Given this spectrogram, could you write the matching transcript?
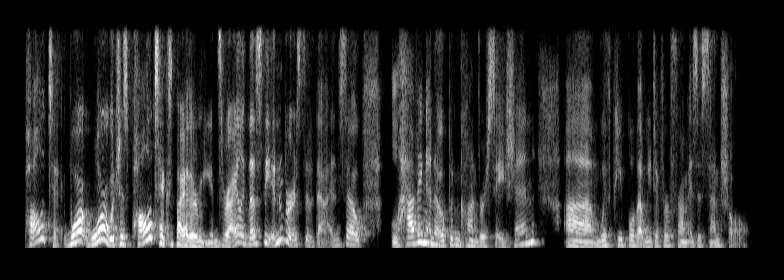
politics war war which is politics by other means right? Like that's the inverse of that. And so having an open conversation um, with people that we differ from is essential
